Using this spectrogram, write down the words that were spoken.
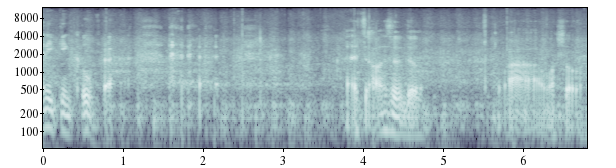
any King Cobra. That's awesome though. Wow, mashallah.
